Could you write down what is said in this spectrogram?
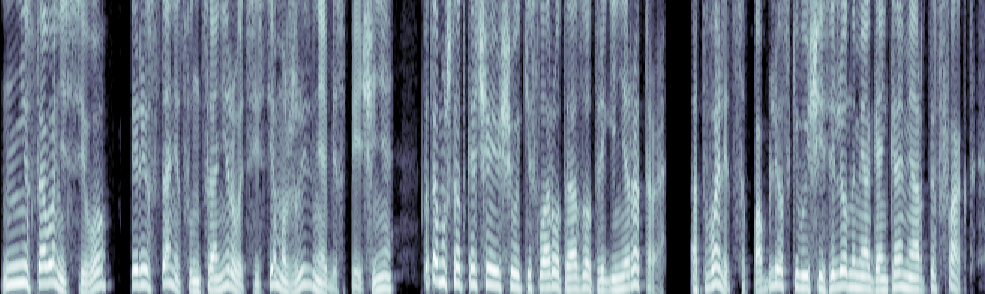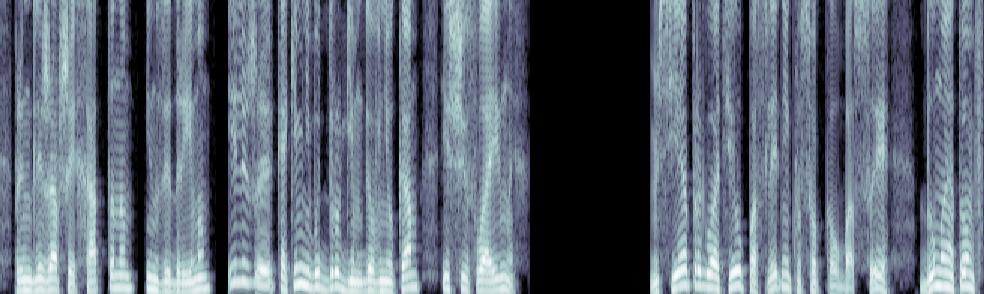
ни с того ни с сего перестанет функционировать система жизнеобеспечения, потому что от качающего кислород и азот регенератора отвалится поблескивающий зелеными огоньками артефакт, принадлежавший Хаттонам, Инзидримам или же каким-нибудь другим говнюкам из числа иных. Мсье проглотил последний кусок колбасы, думая о том, в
